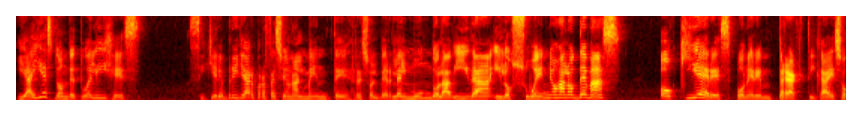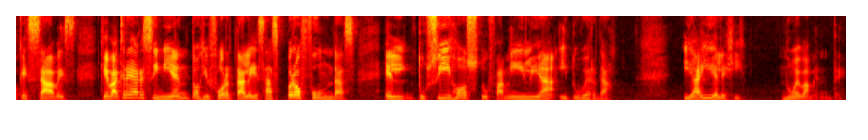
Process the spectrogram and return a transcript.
Y ahí es donde tú eliges si quieres brillar profesionalmente, resolverle el mundo, la vida y los sueños a los demás, o quieres poner en práctica eso que sabes, que va a crear cimientos y fortalezas profundas en tus hijos, tu familia y tu verdad. Y ahí elegí nuevamente.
